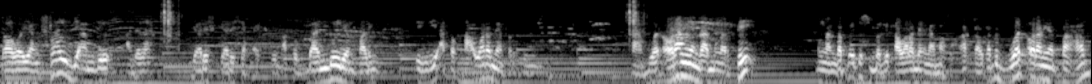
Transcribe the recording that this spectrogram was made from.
bahwa yang selalu diambil adalah garis-garis yang ekstrim atau bandul yang paling tinggi atau tawaran yang tertinggi. Nah, buat orang yang nggak mengerti, menganggapnya itu sebagai tawaran yang nggak masuk akal. Tapi buat orang yang paham,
